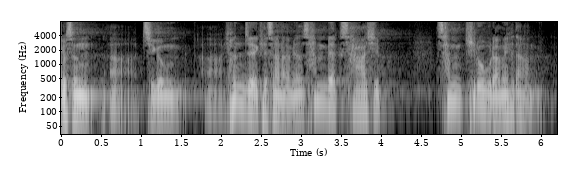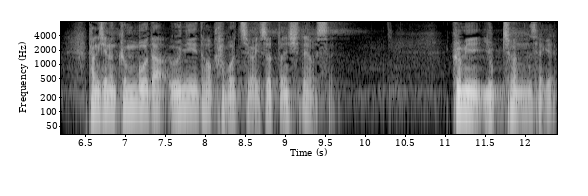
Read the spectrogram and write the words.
이것은 아, 지금 아, 현재 계산하면 343kg에 해당합니다. 당시는 금보다 은이 더 값어치가 있었던 시대였어요. 금이 6,000세계.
